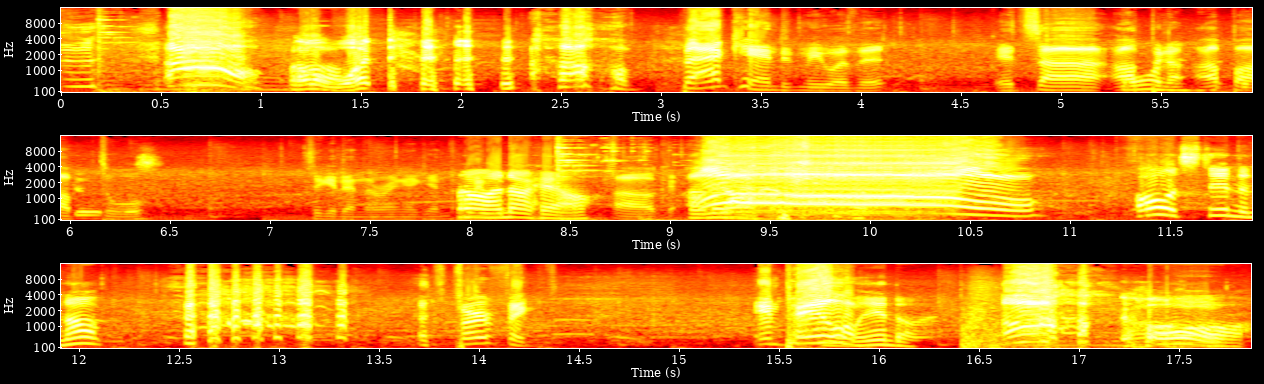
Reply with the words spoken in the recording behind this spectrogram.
Ow! oh, what? Oh! Backhanded me with it. It's uh up and up up do duel to get in the ring again. Oh, I know how. Oh, okay. I Oh! Oh, it's standing up. That's perfect. Impale him. Land on it. Oh! Oh,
